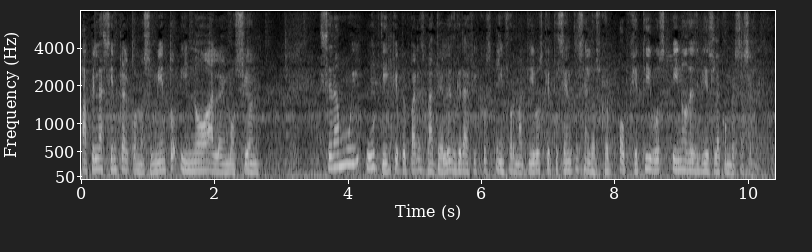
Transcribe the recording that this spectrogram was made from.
Apela siempre al conocimiento y no a la emoción. Será muy útil que prepares materiales gráficos e informativos que te centres en los objetivos y no desvíes la conversación.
